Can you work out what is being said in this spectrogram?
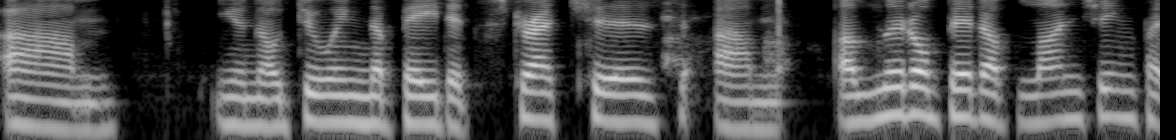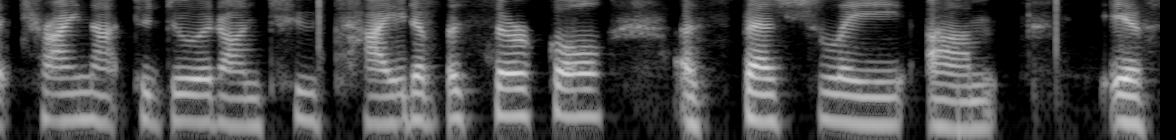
um, you know, doing the baited stretches, um, a little bit of lunging, but try not to do it on too tight of a circle, especially um, if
